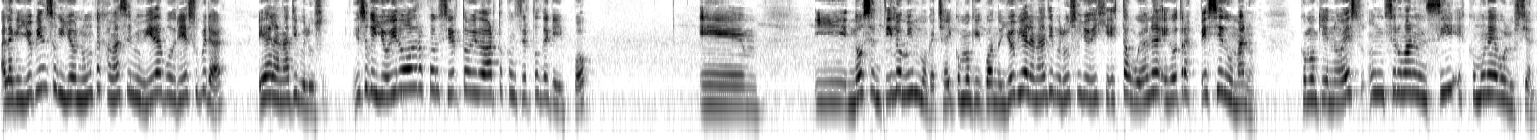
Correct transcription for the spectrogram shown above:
a la que yo pienso que yo nunca jamás en mi vida podría superar, es a la Nati Peluso. Y eso que yo he ido a otros conciertos, he ido a hartos conciertos de K-pop. Em, y no sentí lo mismo, ¿cachai? Como que cuando yo vi a la Nati Peluso, yo dije, esta weona es otra especie de humano. Como que no es un ser humano en sí, es como una evolución.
